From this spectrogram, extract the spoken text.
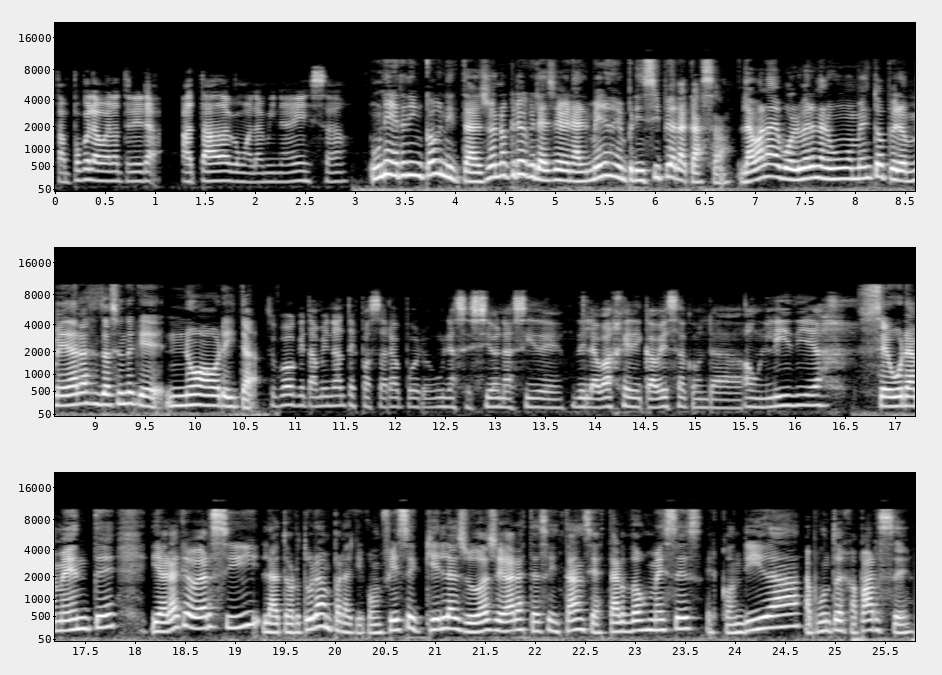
tampoco la van a tener atada como a la mina esa. Una gran incógnita, yo no creo que la lleven, al menos en principio, a la casa. La van a devolver en algún momento, pero me da la sensación de que no ahorita. Supongo que también antes pasará por una sesión así de, de lavaje de cabeza con la aún Lidia. Seguramente, y habrá que ver si la torturan para que confiese quién la ayudó a llegar hasta esa instancia, estar dos meses escondida, a punto de escaparse.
